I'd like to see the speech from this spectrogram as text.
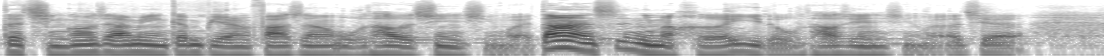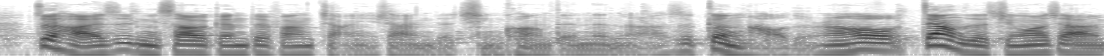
的情况下面跟别人发生无套的性行为，当然是你们合意的无套性行为，而且。最好还是你稍微跟对方讲一下你的情况等等的啦，是更好的。然后这样子的情况下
